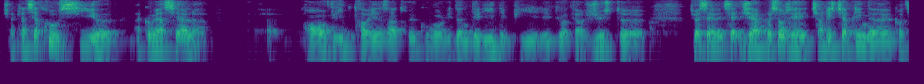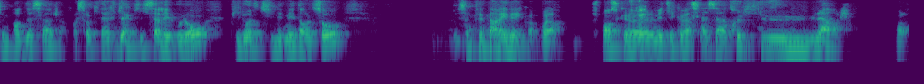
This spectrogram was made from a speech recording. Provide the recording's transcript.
chacun s'y retrouve. Si un commercial a envie de travailler dans un truc où on lui donne des leads et puis il doit faire juste. Euh, tu vois, j'ai l'impression, j'ai Charlie Chaplin euh, quand il me parle de ça. J'ai l'impression qu'il y a le gars qui sert les boulons, puis l'autre qui les met dans le seau. Ça me fait pas rêver, quoi. Voilà. Je pense que le métier commercial, c'est un truc plus large. Voilà.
